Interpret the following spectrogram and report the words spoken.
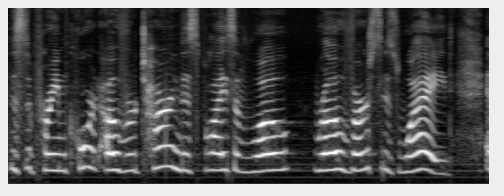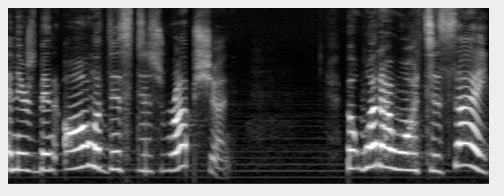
the Supreme Court overturned this place of Roe, versus Wade. And there's been all of this disruption. But what I want to say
